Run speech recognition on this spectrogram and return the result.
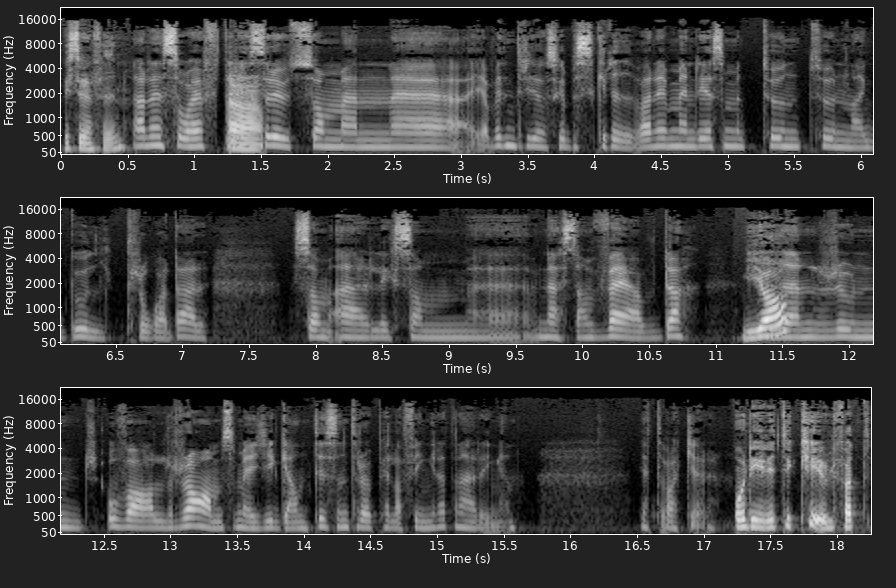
visst är den fin? Ja den är så häftig. Ja. Den ser ut som en, eh, jag vet inte hur jag ska beskriva det, men det är som en tunn tunna guldtrådar. Som är liksom eh, nästan vävda Ja. i en rund oval ram som är gigantisk. Den tar upp hela fingret den här ringen. Jättevacker. Och det är lite kul för att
